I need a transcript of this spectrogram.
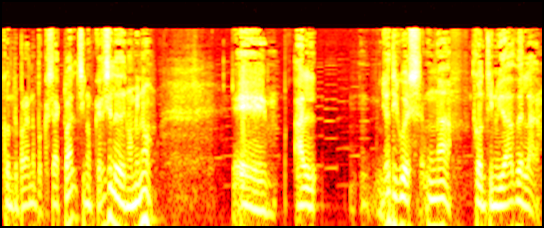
contemporáneo, porque sea actual, sino porque así se le denominó. Eh, al, yo digo, es una continuidad de la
